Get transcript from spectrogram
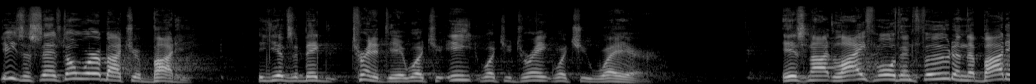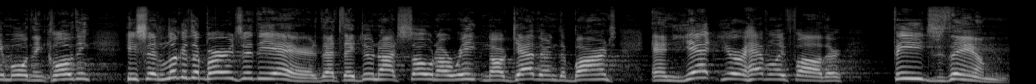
Jesus says, don't worry about your body. He gives a big trinity of what you eat, what you drink, what you wear. Is not life more than food and the body more than clothing? He said, Look at the birds of the air, that they do not sow nor reap nor gather in the barns, and yet your heavenly Father feeds them.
